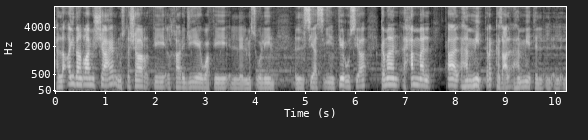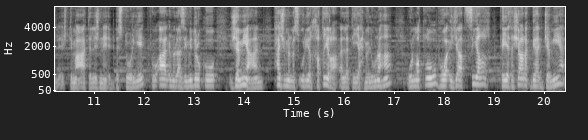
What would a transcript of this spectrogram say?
هلأ أيضا رامي الشاعر المستشار في الخارجية وفي المسؤولين السياسيين في روسيا كمان حمل قال أهمية ركز على أهمية الاجتماعات اللجنة الدستورية وقال أنه لازم يدركوا جميعا حجم المسؤولية الخطيرة التي يحملونها والمطلوب هو إيجاد صيغ كي يتشارك بها الجميع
